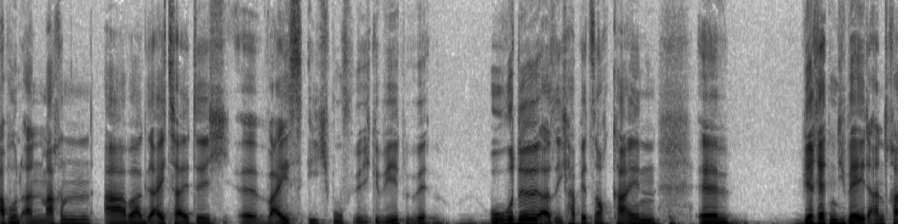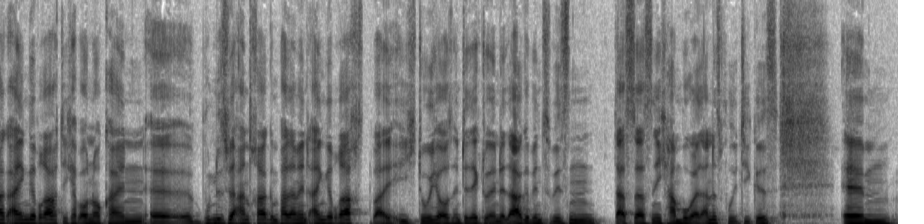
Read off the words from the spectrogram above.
ab und an machen, aber gleichzeitig äh, weiß ich, wofür ich gewählt wurde. Also ich habe jetzt noch keinen äh, Wir retten die Welt-Antrag eingebracht. Ich habe auch noch keinen äh, Bundeswehrantrag im Parlament eingebracht, weil ich durchaus intellektuell in der Lage bin zu wissen, dass das nicht Hamburger Landespolitik ist. Ähm,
